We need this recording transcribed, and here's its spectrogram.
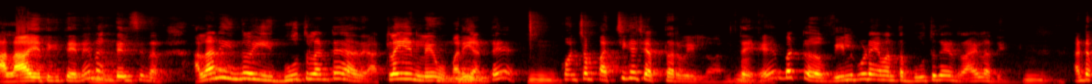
అల- ఎతికితేనే నాకు తెలిసిందని అలానే ఇందులో ఈ బూతులు అంటే అది అట్లా ఏం లేవు. మరి అంటే. కొంచెం పచ్చిగా చెప్తారు వీళ్ళు. అంతే. బట్ వీళ్ళు కూడా ఏమంత బూతుగా ఏం రాయలేదు దీన్ని. అంటే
